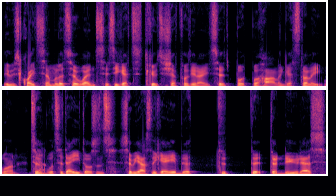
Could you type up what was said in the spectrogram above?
it was quite similar to when City gets to go to Sheffield United, but but Haaland gets the late one. To, Well, today he doesn't. So he has the game that that, that, that Núñez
